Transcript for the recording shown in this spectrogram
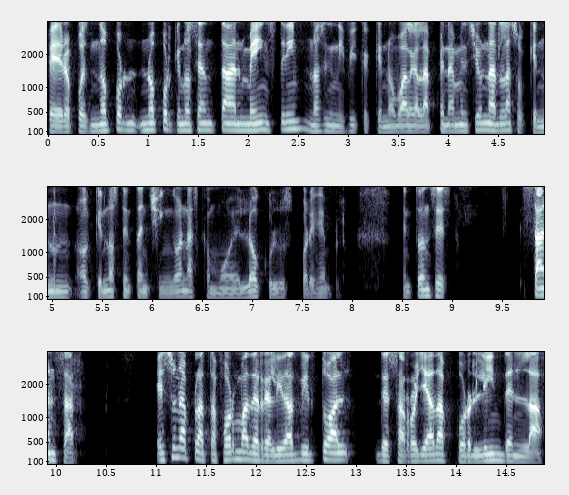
pero pues no, por, no porque no sean tan mainstream, no significa que no valga la pena mencionarlas o que no, o que no estén tan chingonas como el Oculus, por ejemplo. Entonces, Sansar es una plataforma de realidad virtual desarrollada por Linden Lab,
